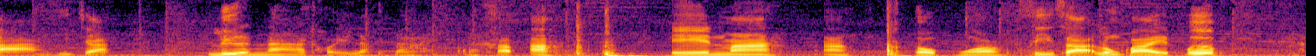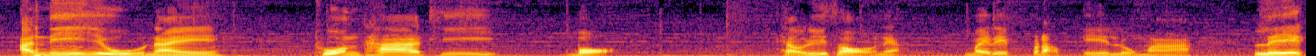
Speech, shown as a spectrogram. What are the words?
รางที่จะเลื่อนหน้าถอยหลังได้นะครับอะเอ็นมาอะตบหัวศีรษะลงไปปุ๊บ อันนี้อยู่ในท่วงท่าที่เบาะแถวที่2เนี่ยไม่ได้ปรับเอนลงมาเล็ก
